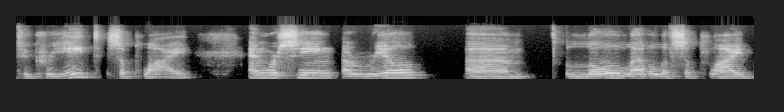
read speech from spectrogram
to create supply, and we're seeing a real um, low level of supply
